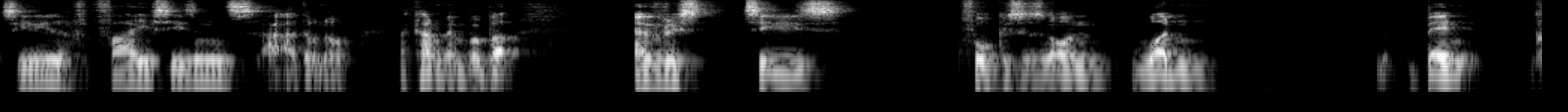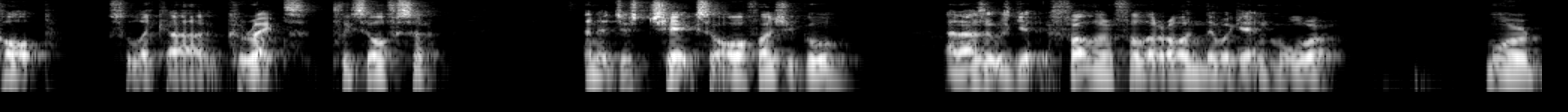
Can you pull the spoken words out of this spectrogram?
series or five seasons. I, I don't know. I can't remember. But every series focuses on one bent cop, so like a corrupt police officer, and it just checks it off as you go. And as it was getting further and further on, they were getting more more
